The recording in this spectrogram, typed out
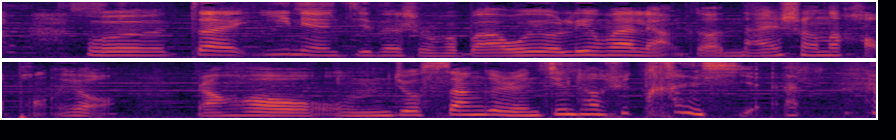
我在一年级的时候吧，我有另外两个男生的好朋友，然后我们就三个人经常去探险。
